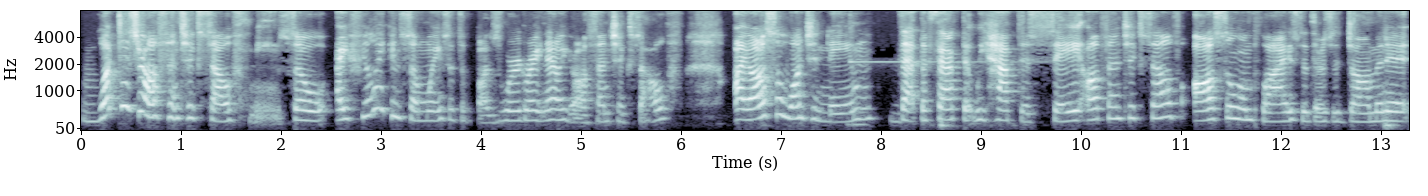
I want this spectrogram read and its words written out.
what does your authentic self mean? So I feel like in some ways it's a buzzword right now, your authentic self. I also want to name that the fact that we have to say authentic self also implies that there's a dominant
